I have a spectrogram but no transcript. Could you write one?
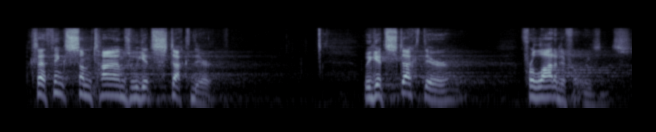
Because I think sometimes we get stuck there. We get stuck there for a lot of different reasons.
